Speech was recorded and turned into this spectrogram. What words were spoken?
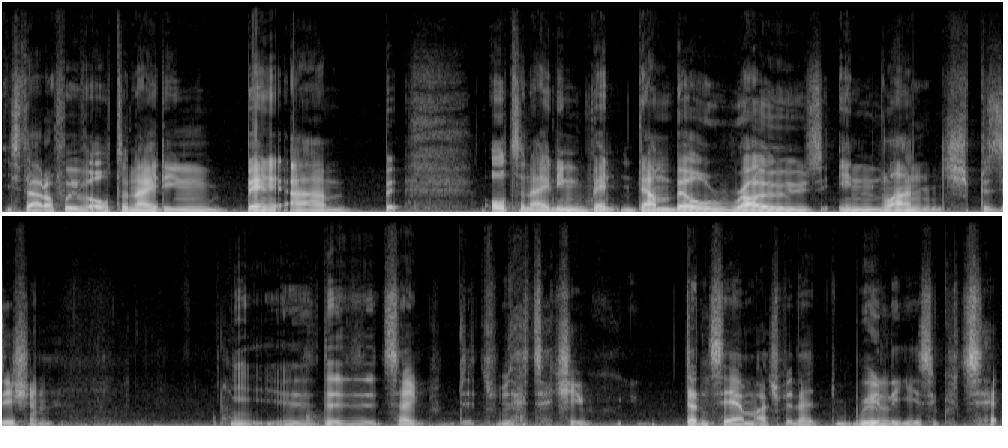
you start off with alternating ben, um, alternating bent dumbbell rows in lunge position. So it's actually doesn't sound much, but that really is a good set.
